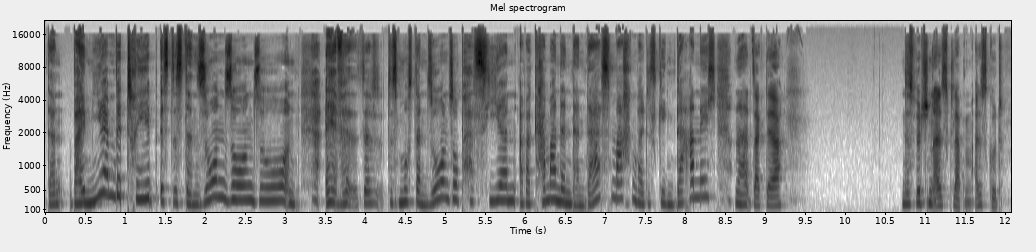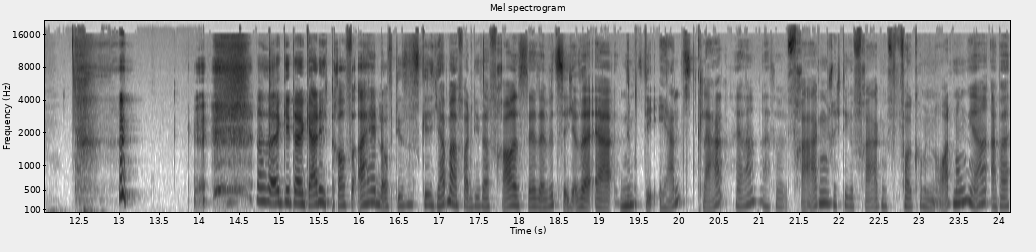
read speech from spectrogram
dann bei mir im Betrieb ist es dann so und so und so und äh, das, das, muss dann so und so passieren, aber kann man denn dann das machen, weil das ging da nicht? Und dann sagt er, das wird schon alles klappen, alles gut. also er geht da gar nicht drauf ein, auf dieses Gejammer von dieser Frau, ist sehr, sehr witzig. Also er nimmt die ernst, klar, ja, also Fragen, richtige Fragen, vollkommen in Ordnung, ja, aber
